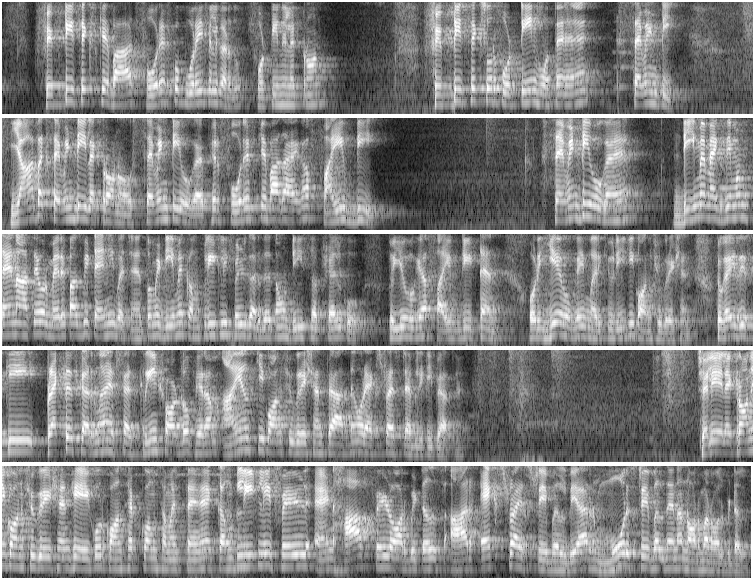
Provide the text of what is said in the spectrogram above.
फिफ्टी सिक्स के बाद फोर एफ़ को पूरे ही फिल कर दो फोर्टीन इलेक्ट्रॉन। फिफ्टी सिक्स और फोर्टीन होते हैं यहाँ तक 70 इलेक्ट्रॉन हो 70 हो गए, फिर 4f के बाद आएगा 5d 70 हो गए डी में मैक्सिमम टेन आते हैं और मेरे पास भी टेन ही बचे हैं तो मैं डी में कंप्लीटली फिल कर देता हूँ डी सब शेल को तो ये हो गया फाइव डी टेन, और ये हो गई मर्क्यूरी की कॉन्फ़िगरेशन। तो गाइज़ इसकी प्रैक्टिस करना इसका स्क्रीनशॉट लो, फिर हम आयंस की कॉन्फ़िगरेशन पे आते हैं और एक्स्ट्रा स्टेबिलिटी पे आते हैं। चलिए इलेक्ट्रॉनिक कॉन्फ़िगरेशन के एक और कॉन्सेप्ट को हम समझते हैं। Completely filled and half filled orbitals are extra stable they are more stable than a normal orbital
